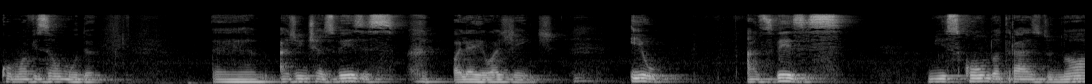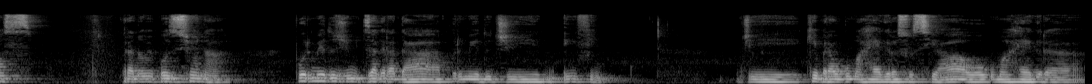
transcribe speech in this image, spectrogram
como a visão muda. É, a gente às vezes, olha eu, a gente, eu às vezes me escondo atrás do nós para não me posicionar, por medo de me desagradar, por medo de, enfim, de quebrar alguma regra social, alguma regra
